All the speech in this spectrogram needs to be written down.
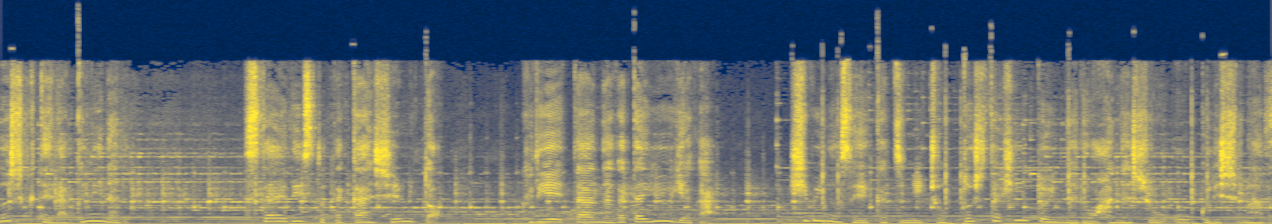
楽しくて楽になる。スタイリスト高橋由美とクリエイター永田優也が日々の生活にちょっとしたヒントになるお話をお送りします。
